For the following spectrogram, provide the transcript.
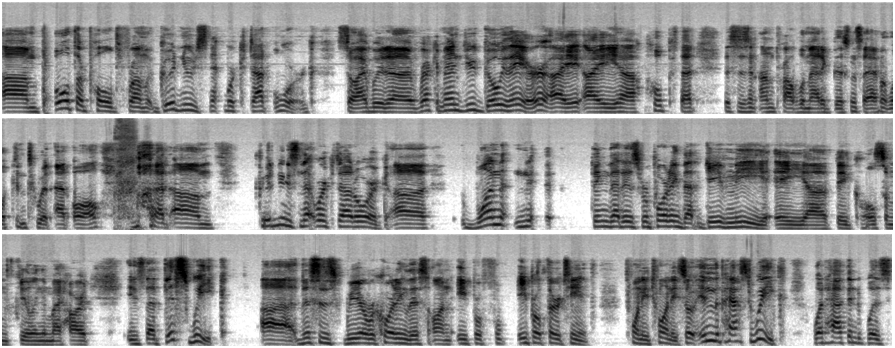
Um, both are pulled from goodnewsnetwork.org, so I would uh, recommend you go there. I, I uh, hope that this is an unproblematic business. I haven't looked into it at all, but um, goodnewsnetwork.org. Uh, one n- thing that is reporting that gave me a uh, big wholesome feeling in my heart is that this week, uh, this is we are recording this on April April thirteenth, twenty twenty. So in the past week, what happened was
